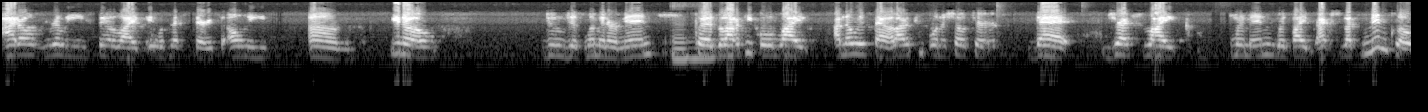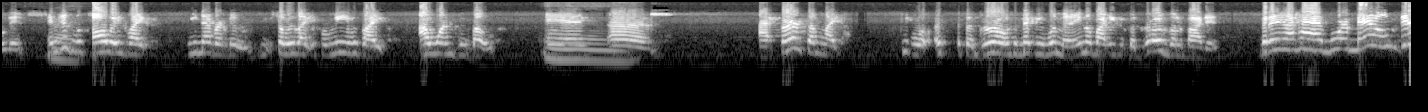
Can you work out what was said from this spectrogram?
I don't really feel like it was necessary to only, um, you know, do just women or men because mm-hmm. a lot of people like I noticed that a lot of people in the shelter that dress like women with like actually like men clothing. And right. just was always like we never knew. So it was like for me it was like I wanted to do both. Mm. And uh, at first I'm like people it's, it's a girl, it's a naked woman, ain't nobody the girl's gonna buy this. But then I had more males than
